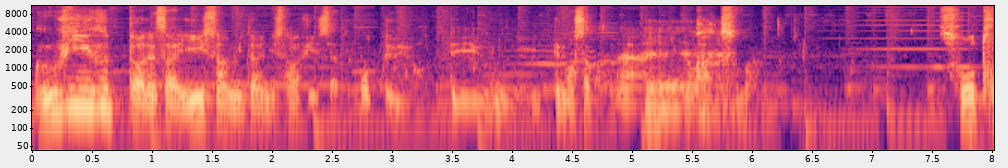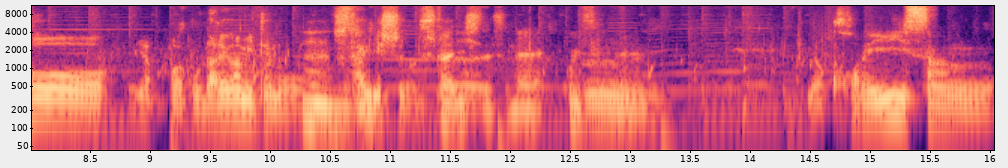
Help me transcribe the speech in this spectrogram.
グーフィーフッターでさえイーさんみたいにサーフィンしたいと思ってるよっていうふうに言ってましたからね。えなんか相当やっぱこう誰が見てもうんスタイリッシュなんですよね。スタイリッシュですね。かっこいいですようんね。いやこれイーさん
